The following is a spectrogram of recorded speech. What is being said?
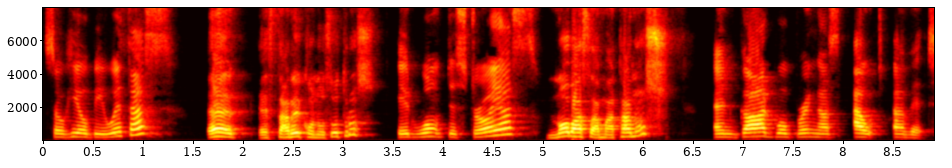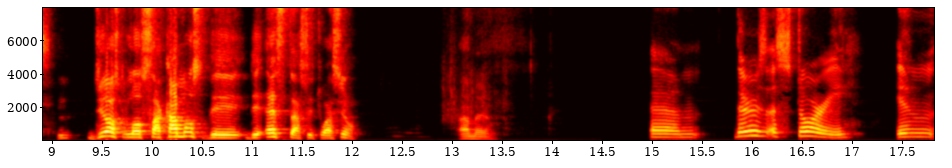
So he'll be with us. Él estaré con nosotros, It won't destroy us, no vas a matarnos. and God will bring us out of it. Dios los sacamos de, de esta situación. Amén. Um, there's a story in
